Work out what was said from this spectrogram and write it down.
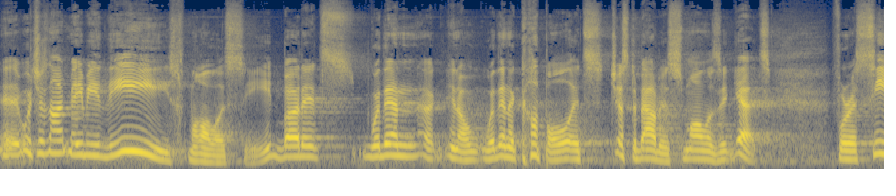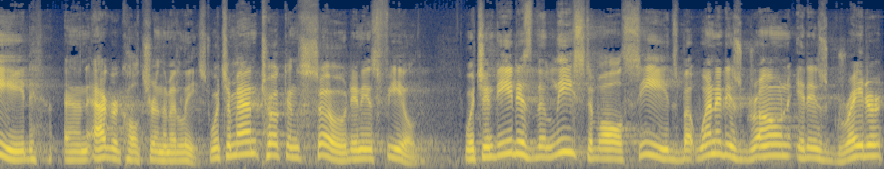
Eh, which is not maybe the smallest seed, but it's within, a, you know, within a couple, it's just about as small as it gets for a seed and agriculture in the Middle East, which a man took and sowed in his field, which indeed is the least of all seeds, but when it is grown, it is greater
